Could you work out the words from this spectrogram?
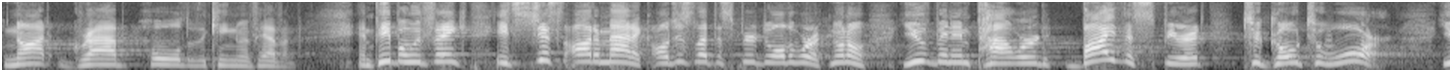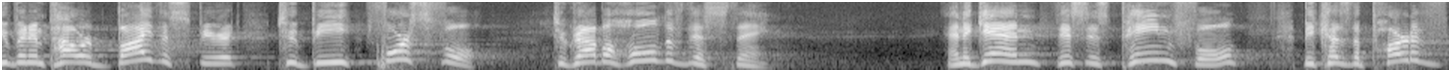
not grab hold of the kingdom of heaven. And people who think it's just automatic, I'll just let the Spirit do all the work. No, no. You've been empowered by the Spirit to go to war. You've been empowered by the Spirit to be forceful, to grab a hold of this thing. And again, this is painful because the part of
